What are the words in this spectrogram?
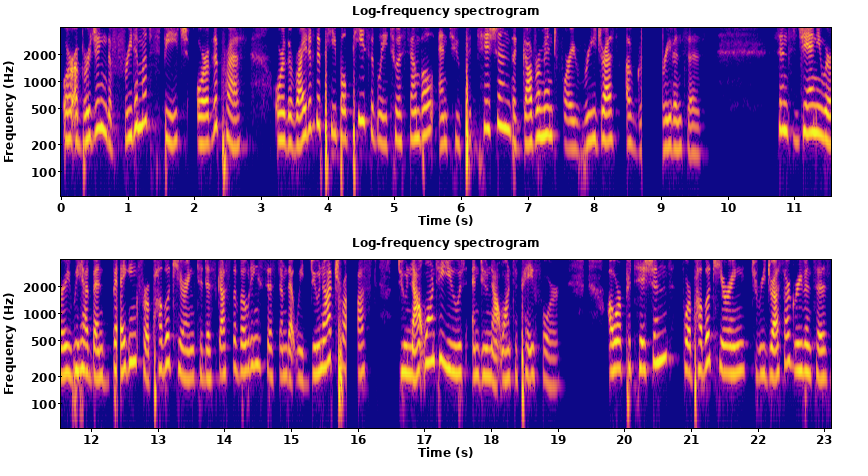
or abridging the freedom of speech or of the press, or the right of the people peaceably to assemble and to petition the government for a redress of grievances. Since January, we have been begging for a public hearing to discuss the voting system that we do not trust, do not want to use, and do not want to pay for. Our petitions for public hearing to redress our grievances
